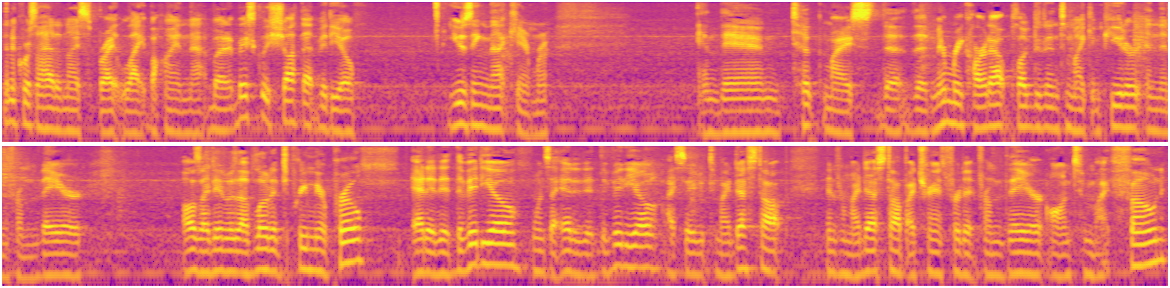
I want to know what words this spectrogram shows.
Then, of course, I had a nice bright light behind that, but I basically shot that video using that camera and then took my the the memory card out, plugged it into my computer, and then from there, all I did was upload it to Premiere Pro, edited the video. Once I edited the video, I saved it to my desktop. Then from my desktop, I transferred it from there onto my phone.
